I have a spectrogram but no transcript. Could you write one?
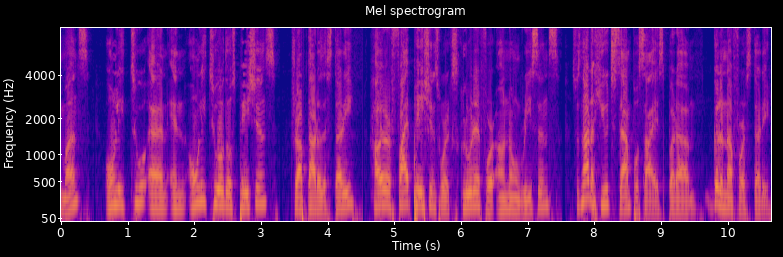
months. Only two and, and only two of those patients dropped out of the study. However, 5 patients were excluded for unknown reasons. So it's not a huge sample size, but um, good enough for a study.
